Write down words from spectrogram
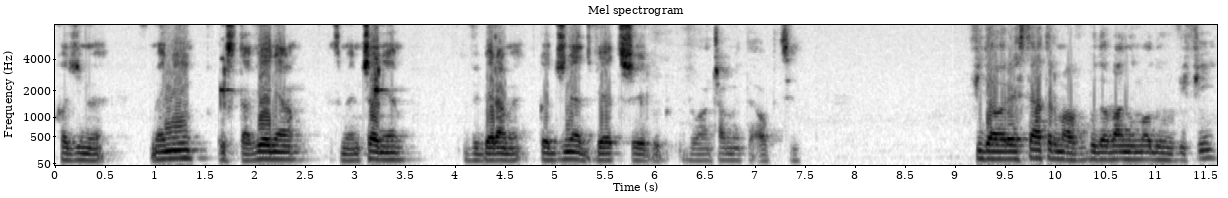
Wchodzimy w menu, ustawienia, zmęczenie. Wybieramy godzinę, dwie, trzy lub wyłączamy te opcje. Wideorejestrator ma wbudowany moduł Wi-Fi,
